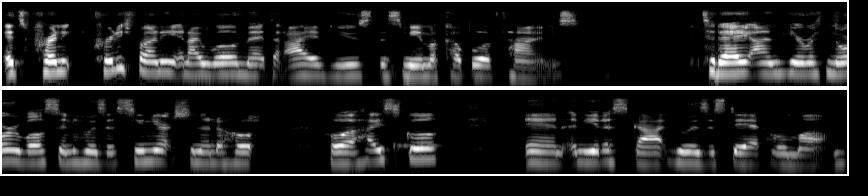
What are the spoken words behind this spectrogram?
It's pretty pretty funny, and I will admit that I have used this meme a couple of times. Today, I'm here with Nora Wilson, who is a senior at Shenandoah High School, and Anita Scott, who is a stay-at-home mom.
